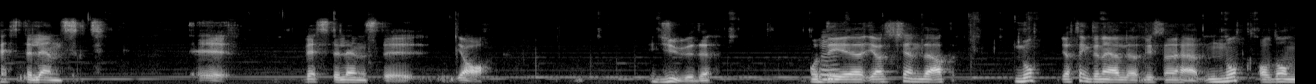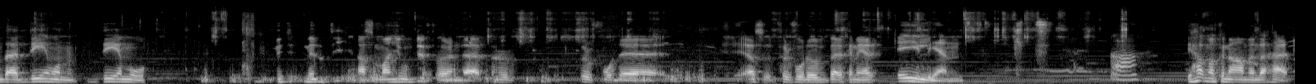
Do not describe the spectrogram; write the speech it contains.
västerländskt. Eh, västerländskt, eh, ja, ljud. Och det, jag kände att något, jag tänkte när jag lyssnade här, något av de där demon, demo melodierna som man gjorde för den där, för, för att få det alltså för att få det att verka mer alien. ja. Det hade man kunnat använda här.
